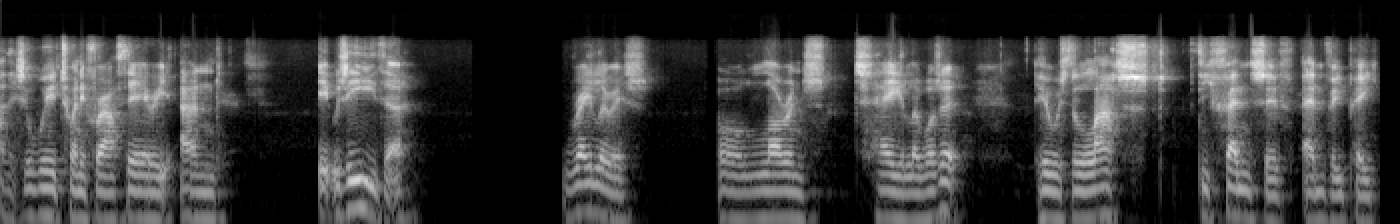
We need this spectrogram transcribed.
and it's a weird twenty-four hour theory, and it was either Ray Lewis or Lawrence Taylor, was it? Who was the last defensive MVP?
